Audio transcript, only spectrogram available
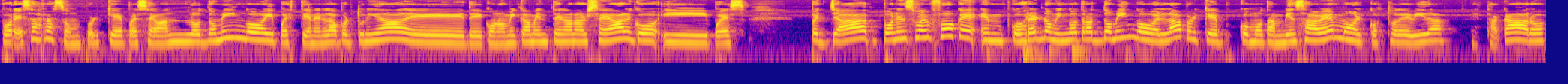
por esa razón, porque pues se van los domingos y pues tienen la oportunidad de, de económicamente ganarse algo y pues pues ya ponen su enfoque en correr domingo tras domingo, ¿verdad? Porque como también sabemos, el costo de vida está caro.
